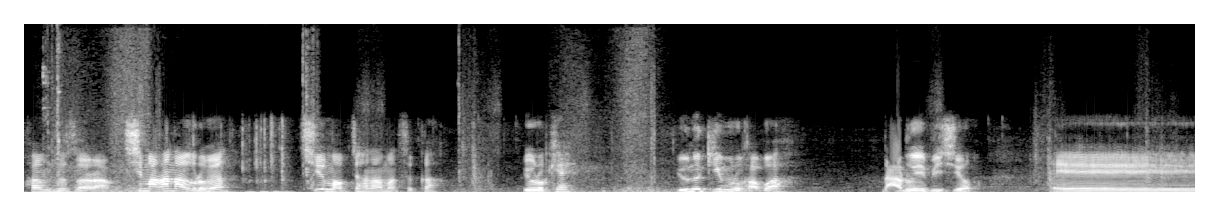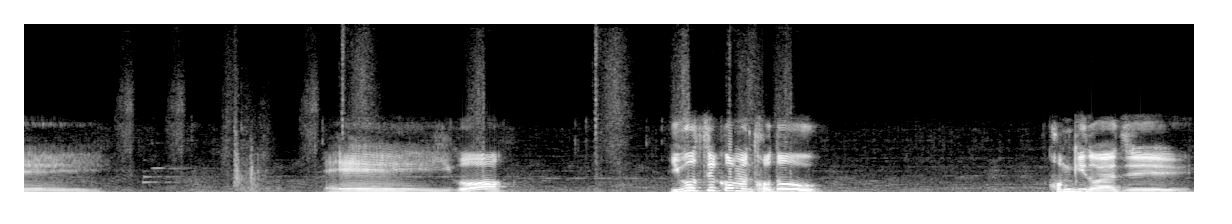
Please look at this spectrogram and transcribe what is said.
화염술사랑 치마 하나 그러면 치유마법제 하나만 쓸까? 요렇게? 요 느낌으로 가봐 나루의 빛이요? 에이 에이 이거? 이거 쓸 거면 더더욱 검기 넣어야지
